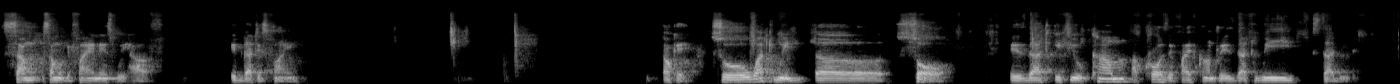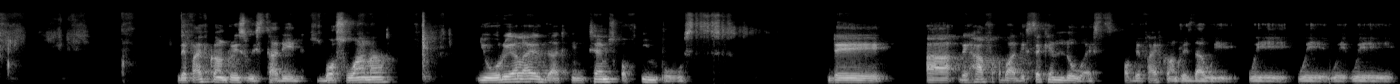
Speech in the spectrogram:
some, some of the findings we have, if that is fine. Okay, so what we uh, saw is that if you come across the five countries that we studied, the five countries we studied, Botswana, you realize that in terms of imposts, they uh, they have about the second lowest of the five countries that we we we we, we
